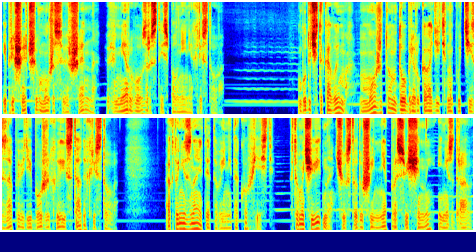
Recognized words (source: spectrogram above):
и пришедший в мужа совершенно, в меру возраста исполнения Христова. Будучи таковым, может он добре руководить на пути заповедей Божьих и стада Христова. А кто не знает этого и не таков есть, в том, очевидно, чувства души не просвещены и не здравы.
